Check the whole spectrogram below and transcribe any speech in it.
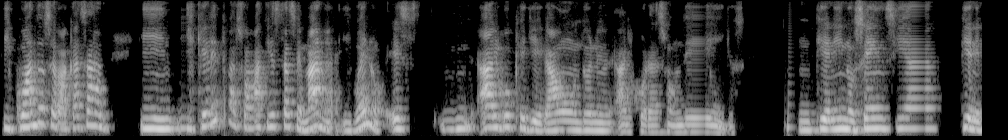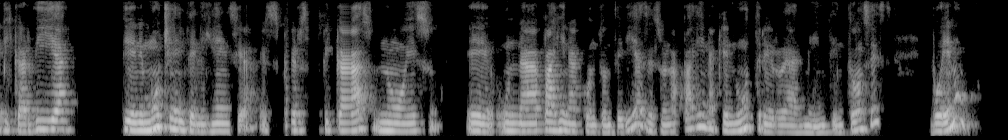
¿Y cuándo se va a casar? ¿Y, qué le pasó a Mati esta semana? Y bueno, es mm, algo que llega hondo en al corazón de ellos. Mm, tiene inocencia, tiene picardía, tiene mucha inteligencia, es perspicaz, no es eh, una página con tonterías, es una página que nutre realmente. Entonces, bueno,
